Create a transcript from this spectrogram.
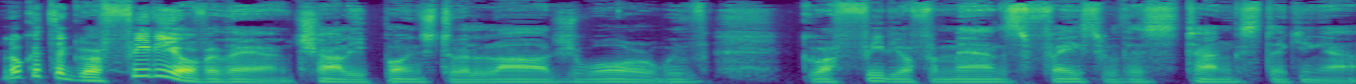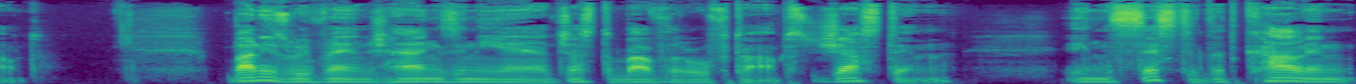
Look at the graffiti over there. Charlie points to a large wall with graffiti of a man's face with his tongue sticking out. Bonny's revenge hangs in the air just above the rooftops. Justin insisted that Colin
